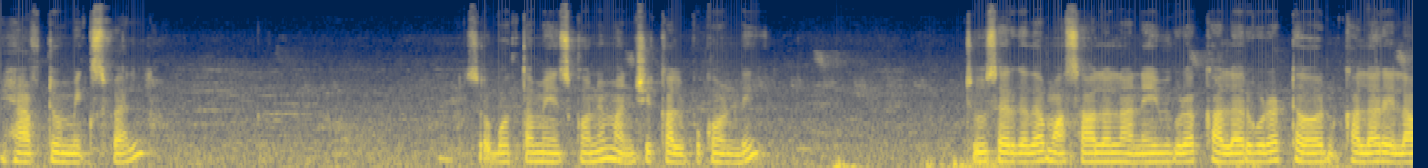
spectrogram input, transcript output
You have to mix well so మొత్తం వేసుకొని మంచిగా కలుపుకోండి. చూసారు కదా మసాలాలు అనేవి కూడా కలర్ కూడా టర్న్ కలర్ ఎలా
